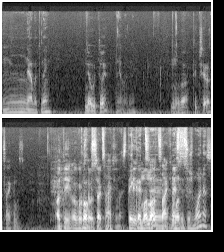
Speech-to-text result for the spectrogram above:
Mm, Nebūtinai. Nebūtinai? Nebūtinai. Nu, va, tai čia yra atsakymas. O tai, o koks tavo Koks atsakymas? atsakymas? Tai, Tai mano e, atsakymas- Mes visi žmonės?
